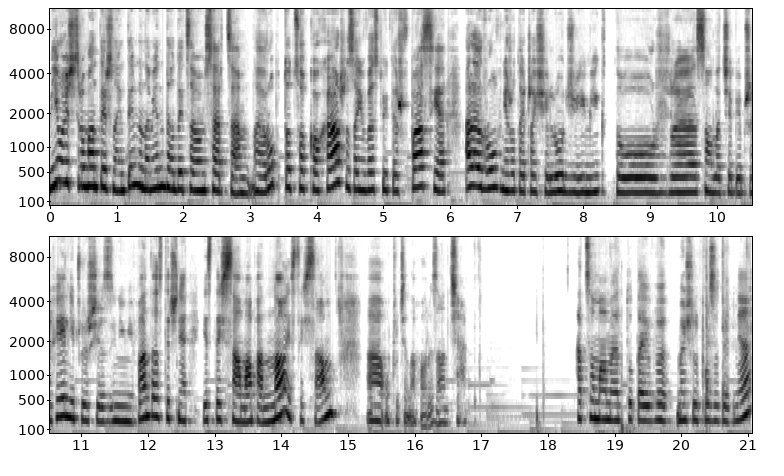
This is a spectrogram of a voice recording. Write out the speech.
Miłość romantyczna, intymna, namiętna, oddaj całym sercem. Rób to, co kochasz, zainwestuj też w pasję, ale również otaczaj się ludźmi, którzy są dla ciebie przychylni, czujesz się z nimi fantastycznie. Jesteś sama, panno, jesteś sam. A, uczucie na horyzoncie. A co mamy tutaj w myśl pozytywnie?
